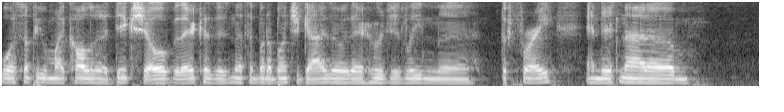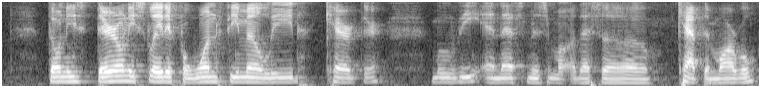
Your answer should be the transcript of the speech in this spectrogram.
Well, some people might call it a dick show over there because there's nothing but a bunch of guys over there who are just leading the the fray, and there's not um they're only they're only slated for one female lead character movie, and that's Miss Mar- that's uh Captain Marvel,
